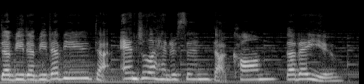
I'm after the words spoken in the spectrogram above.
www.angelahenderson.com.au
